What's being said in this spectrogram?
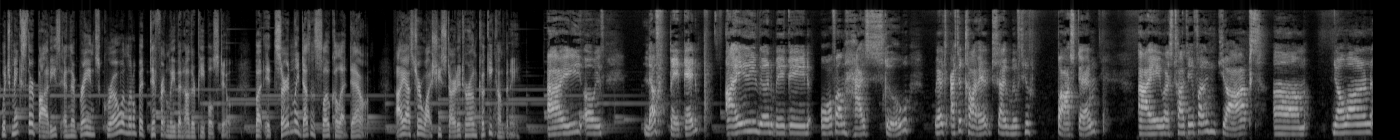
which makes their bodies and their brains grow a little bit differently than other people's do. But it certainly doesn't slow Collette down. I asked her why she started her own cookie company. I always love baking. I learned baking all from high school. Where after college, I moved to Boston. I was trying to find jobs. Um, no one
